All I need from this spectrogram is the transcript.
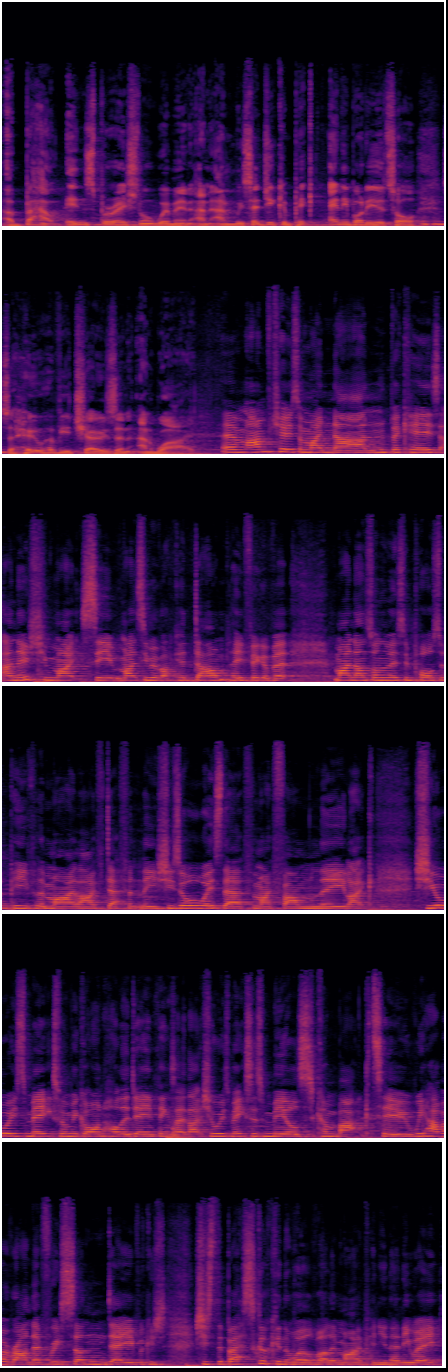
about inspirational women. And and we said you can pick anybody at all. Mm-hmm. So who have you chosen and why? Um, I've chosen my nan because I know she might seem might seem like a downplay figure, but my nan's one of the most important people in my life. Definitely, she's always there for my family. Like she always makes when we go on holiday and things like that. She always makes us meals to come back to. We have her around every Sunday because she's the best cook in the world. Well, in my opinion, anyway.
